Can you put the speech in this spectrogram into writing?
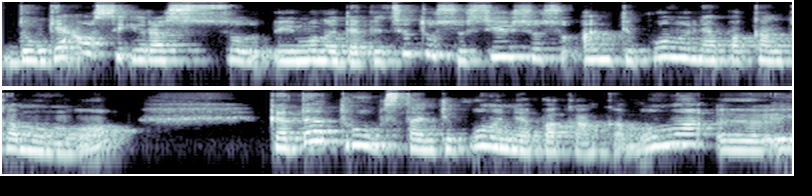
Daugiausiai yra su imunodeficitu susijusių su antikūnų nepakankamumu kada trūksta antikūnų nepakankamumo e,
